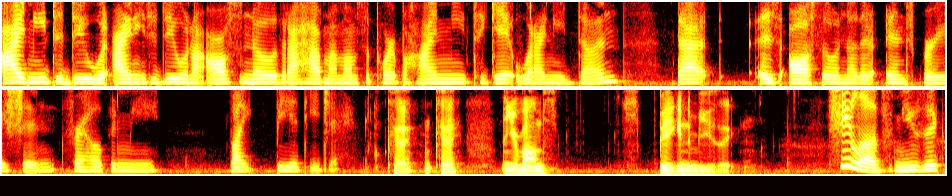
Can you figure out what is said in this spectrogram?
I need to do what I need to do and I also know that I have my mom's support behind me to get what I need done. that is also another inspiration for helping me like be a DJ. Okay, okay. And your mom's big into music. She loves music,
